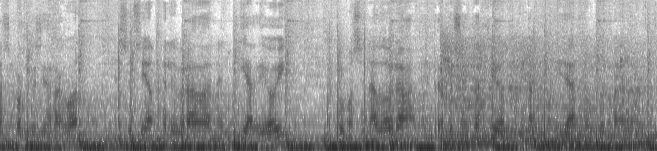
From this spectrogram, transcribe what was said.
las Cortes de Aragón, en sesión celebrada en el día de hoy como senadora en representación de la Comunidad Autónoma de Aragón.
